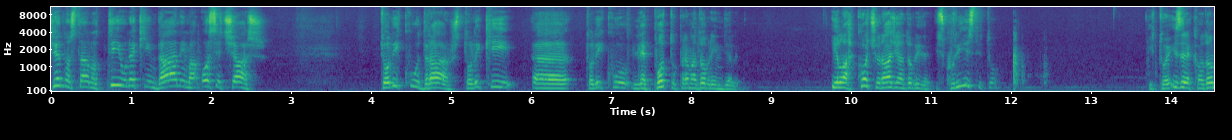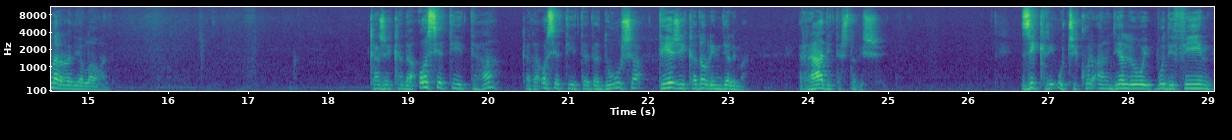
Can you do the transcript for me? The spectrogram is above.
jednostavno ti u nekim danima osjećaš toliku draž, toliki, e, toliku ljepotu prema dobrim dijelima. I lahkoću rađenja dobrih dijela. Iskoristi to. I to je izrekao Domer radijallahu anhu. Kaže, kada osjetite, a, kada osjetite da duša teži ka dobrim djelima, radite što više. Zikri, uči Kur'an, djeluj, budi fin,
